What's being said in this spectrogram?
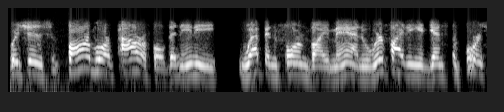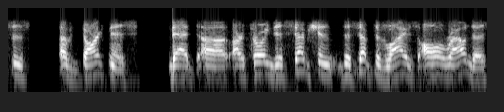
which is far more powerful than any weapon formed by man. We're fighting against the forces of darkness that uh, are throwing deception, deceptive lives all around us.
